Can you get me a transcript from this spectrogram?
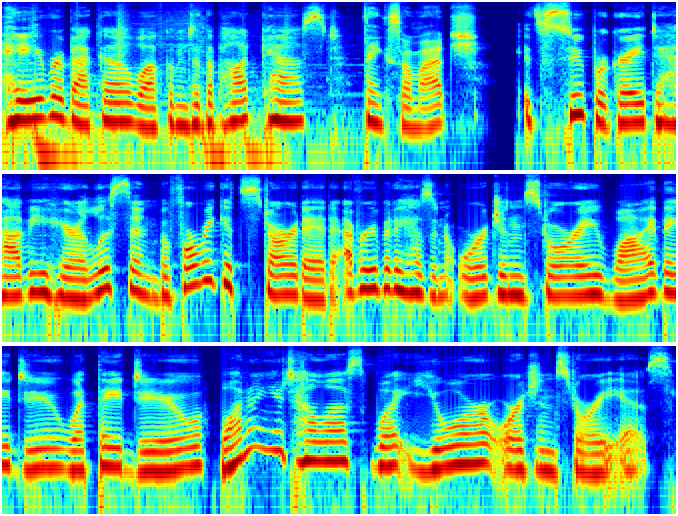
Hey, Rebecca, welcome to the podcast. Thanks so much. It's super great to have you here. Listen, before we get started, everybody has an origin story, why they do what they do. Why don't you tell us what your origin story is?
